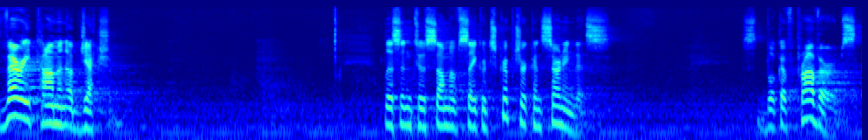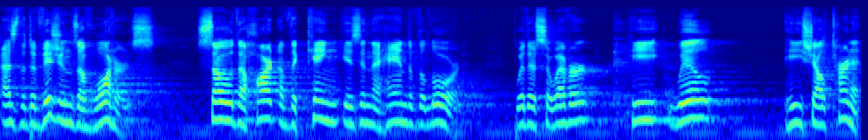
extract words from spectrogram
Very common objection. Listen to some of sacred scripture concerning this. Book of Proverbs As the divisions of waters, so the heart of the king is in the hand of the Lord. Whithersoever he will, he shall turn it.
